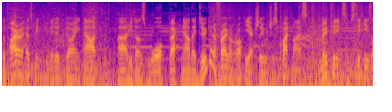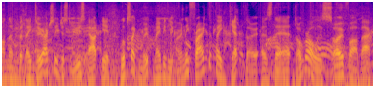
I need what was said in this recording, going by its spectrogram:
The Pyro has been committed going out uh, he does walk back now. They do get a frag on Rocky, actually, which is quite nice. Moop hitting some stickies on them, but they do actually just use out here. Looks like Moop may be the only frag that they get, though, as their dog roll is so far back.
